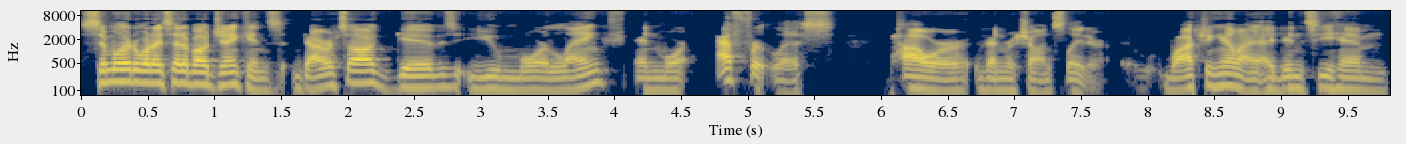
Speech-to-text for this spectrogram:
Similar to what I said about Jenkins, Darrisaw gives you more length and more effortless power than Rashawn Slater. Watching him, I, I didn't see him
